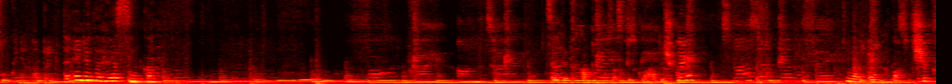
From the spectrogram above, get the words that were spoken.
Сукня на бретелі легесенька. Це йде така блуза з підкладочкою. Регланчик.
